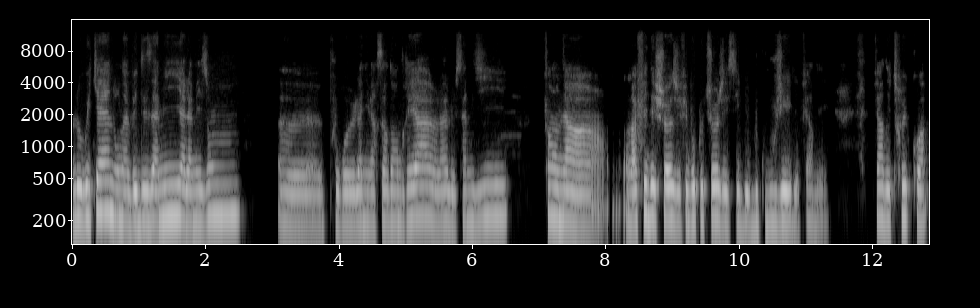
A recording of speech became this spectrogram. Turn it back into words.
le week-end, on avait des amis à la maison pour l'anniversaire d'Andrea, le samedi. Enfin, on a, on a fait des choses, j'ai fait beaucoup de choses, j'ai essayé de beaucoup bouger, de faire des, faire des trucs, quoi.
